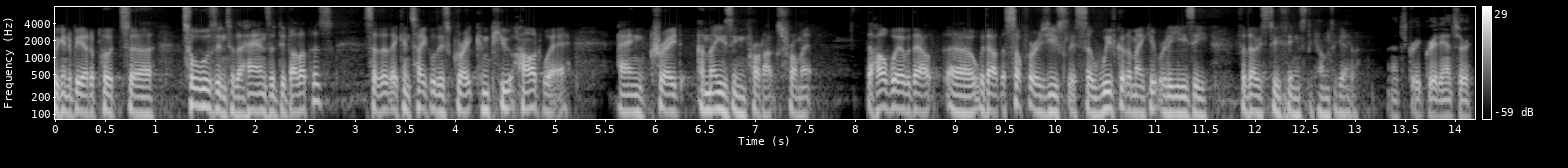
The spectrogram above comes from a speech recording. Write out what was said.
We're going to be able to put uh, tools into the hands of developers so that they can take all this great compute hardware and create amazing products from it the hardware without, uh, without the software is useless. So we've got to make it really easy for those two things to come together. That's a great, great answer.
